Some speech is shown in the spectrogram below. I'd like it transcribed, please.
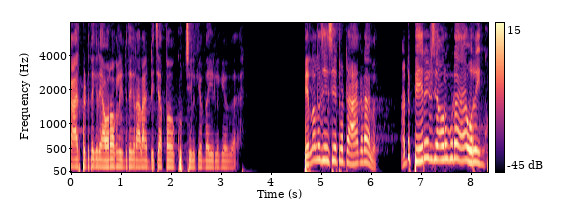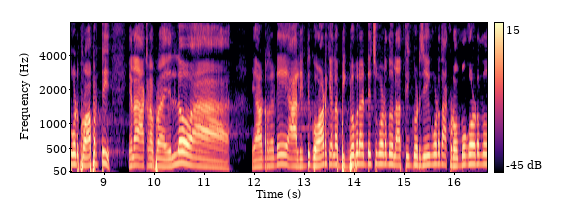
కార్పెట్ దగ్గర ఎవరో ఒకరి ఇంటి దగ్గర అలా అంటించేస్తాం కుర్చీల కింద ఇళ్ళ కింద. పిల్లలు చేసేటువంటి ఆగడాలు. అంటే పేరెంట్స్ ఎవరు కూడా ఒరే ఇంకోటి ప్రాపర్టీ ఇలా అక్కడ ఎల్లో ఏమంటారండి వాళ్ళ ఇంటి గోడకి ఇలా బిగ్ బబుల్ అంటించకూడదు లేకపోతే ఇంకోటి చేయకూడదు అక్కడ ఉమ్మకూడదు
